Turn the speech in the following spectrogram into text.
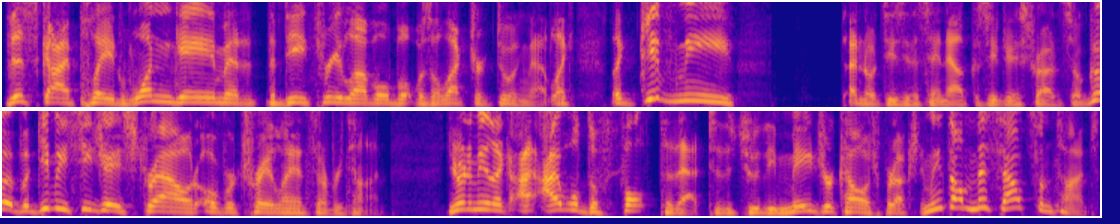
this guy played one game at the D3 level but was electric doing that. Like like give me I know it's easy to say now because CJ Stroud is so good, but give me CJ Stroud over Trey Lance every time. You know what I mean? Like I, I, will default to that to the to the major college production. It means I'll miss out sometimes.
